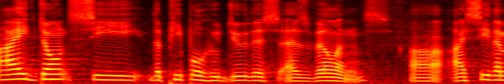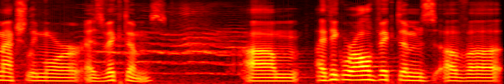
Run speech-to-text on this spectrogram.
I don't see the people who do this as villains. Uh, I see them actually more as victims. Um, I think we're all victims of, uh,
